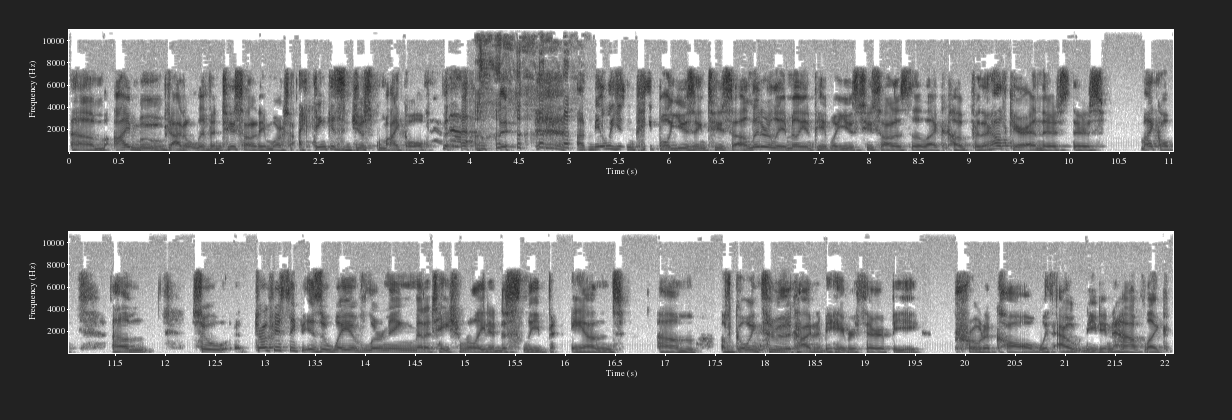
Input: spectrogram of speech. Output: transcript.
Um, I moved. I don't live in Tucson anymore. So I think it's just Michael. a million people using Tucson, uh, literally a million people use Tucson as the like hub for their healthcare. And there's, there's Michael. Um, so drug free sleep is a way of learning meditation related to sleep and um, of going through the cognitive behavior therapy protocol without needing to have like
